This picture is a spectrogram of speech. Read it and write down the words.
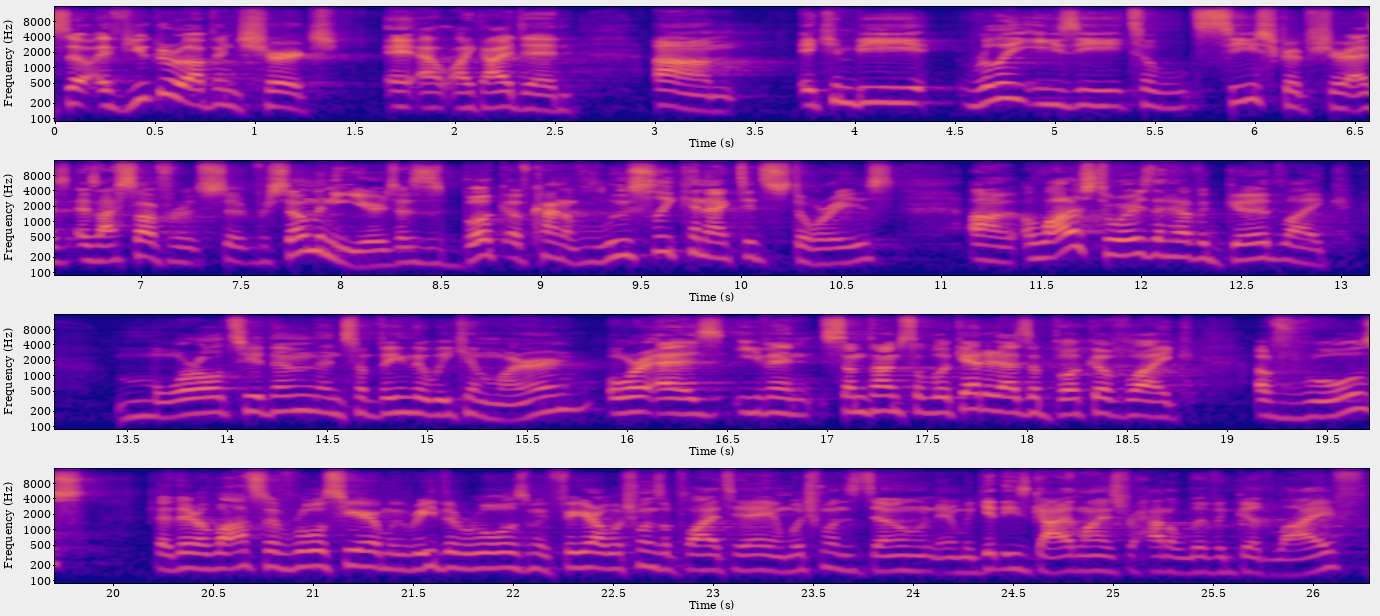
So if you grew up in church eh, like I did, um, it can be really easy to see scripture, as, as I saw for, for so many years, as this book of kind of loosely connected stories. Uh, a lot of stories that have a good, like, moral to them and something that we can learn, or as even sometimes to look at it as a book of like of rules. That there are lots of rules here, and we read the rules and we figure out which ones apply today and which ones don't, and we get these guidelines for how to live a good life.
